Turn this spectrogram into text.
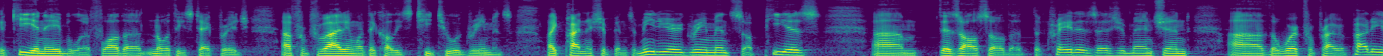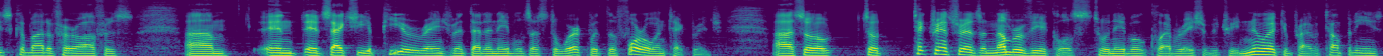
a key enabler for the Northeast Tech Bridge uh, for providing what they call these T2 agreements, like partnership intermediary agreements or PIAs. Um, there's also the, the CRADAs, as you mentioned. Uh, the work for private parties come out of her office. Um, and it's actually a peer arrangement that enables us to work with the 401 Tech Bridge. Uh, so, so Tech Transfer has a number of vehicles to enable collaboration between NUWC and private companies,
